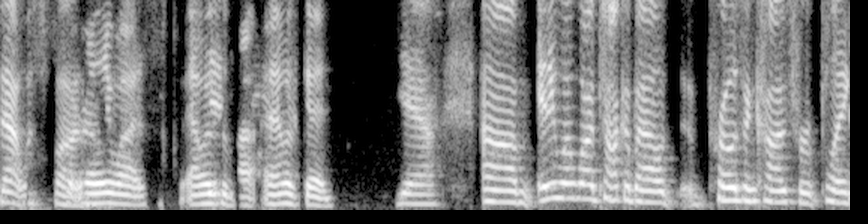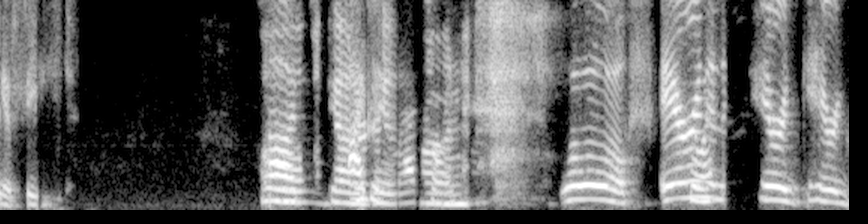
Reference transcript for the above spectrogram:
that was fun. It really was. That was about, that was good. Yeah. Um, anyone want to talk about pros and cons for playing at Feast? Oh, uh, God, I do. Whoa, whoa, whoa. Aaron and Herod, Herod.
